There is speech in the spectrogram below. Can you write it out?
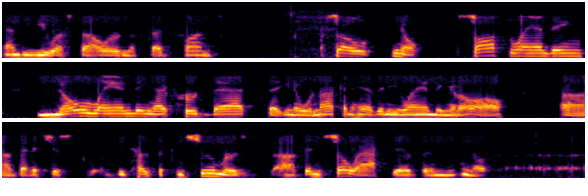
and the US dollar and the Fed funds. So, you know, soft landing, no landing. I've heard that, that, you know, we're not going to have any landing at all. Uh, that it's just because the consumer has uh, been so active and, you know, uh,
